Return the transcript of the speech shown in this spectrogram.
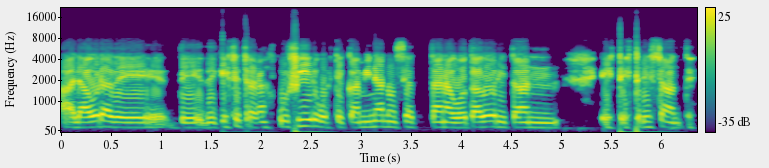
a la hora de, que este transcurrir o este caminar no sea tan agotador y tan este, estresante.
